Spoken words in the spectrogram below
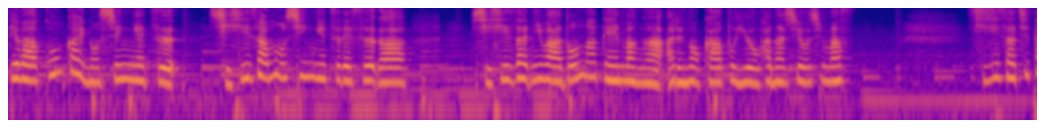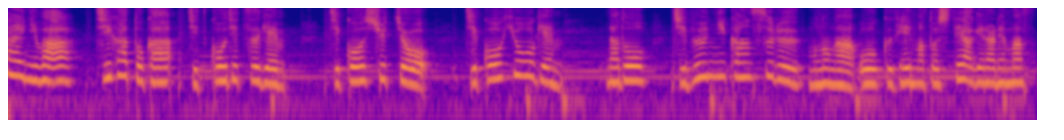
では今回の新月獅子座の新月ですが獅子座にはどんなテーマがあるのかというお話をします。獅子座自体には自我とか自己実現自己主張自己表現など自分に関するものが多くテーマとして挙げられます。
